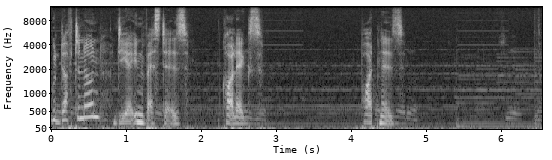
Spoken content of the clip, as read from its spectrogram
Good afternoon, dear investors, colleagues, partners,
